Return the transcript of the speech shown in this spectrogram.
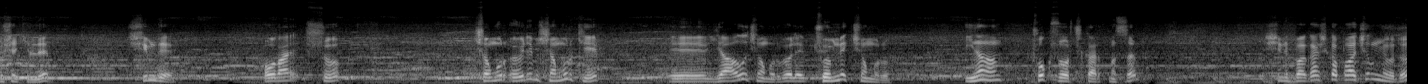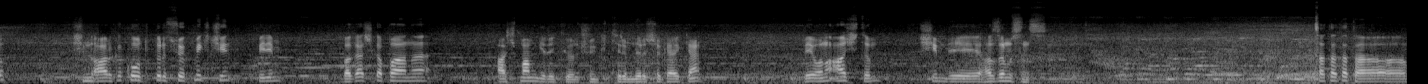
Bu şekilde. Şimdi olay şu. Çamur öyle bir çamur ki e, yağlı çamur, böyle çömlek çamuru. İnanın çok zor çıkartması. Şimdi bagaj kapağı açılmıyordu. Şimdi arka koltukları sökmek için benim bagaj kapağını açmam gerekiyordu çünkü trimleri sökerken. Ve onu açtım. Şimdi hazır mısınız? Ta ta ta ta.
